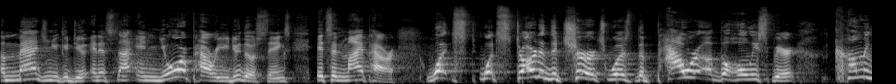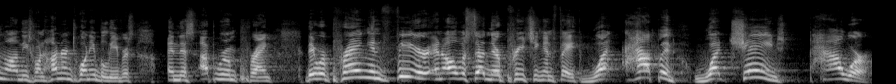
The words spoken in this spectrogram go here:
imagine you could do. And it's not in your power you do those things, it's in my power. What, what started the church was the power of the Holy Spirit coming on these 120 believers in this upper room praying. They were praying in fear, and all of a sudden they're preaching in faith. What happened? What changed? Power.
